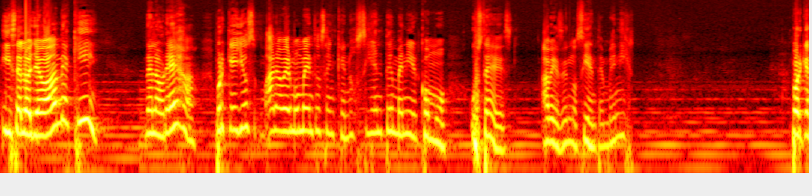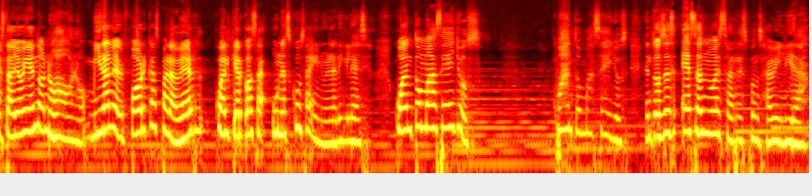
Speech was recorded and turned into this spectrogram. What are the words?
Y se lo llevaban de aquí, de la oreja. Porque ellos van a haber momentos en que no sienten venir como ustedes a veces no sienten venir porque está lloviendo. No, no. Miran el forecast para ver cualquier cosa, una excusa y no era la iglesia. ¿Cuánto más ellos? ¿Cuánto más ellos? Entonces, esa es nuestra responsabilidad.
